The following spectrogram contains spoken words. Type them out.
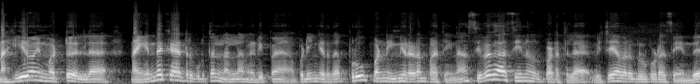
நான் ஹீரோயின் மட்டும் இல்லை நான் எந்த கேரக்டர் கொடுத்தாலும் நல்லா நடிப்பேன் அப்படிங்கிறத ப்ரூவ் பண்ண இன்னொரு இடம் பார்த்தீங்கன்னா சிவகாசின்னு ஒரு படத்தில் விஜய் அவர்கள் கூட சேர்ந்து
